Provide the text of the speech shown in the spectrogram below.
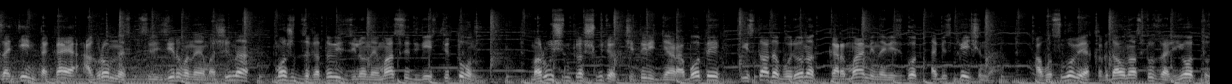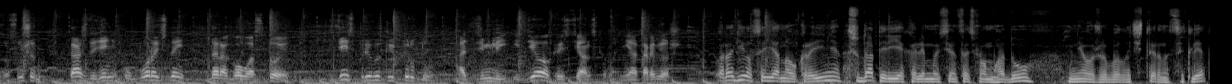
За день такая огромная специализированная машина может заготовить зеленой массы 200 тонн. Марущенко шутят, 4 дня работы и стадо буренок кормами на весь год обеспечено. А в условиях, когда у нас то зальет, то засушит, каждый день уборочной дорогого стоит. Здесь привыкли к труду. От земли и дела крестьянского не оторвешь. Родился я на Украине. Сюда переехали мы в 1978 году. Мне уже было 14 лет.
